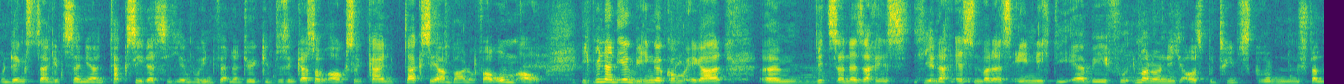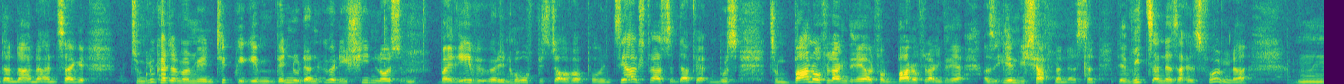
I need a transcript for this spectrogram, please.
und denkst, da gibt es dann ja ein Taxi, das sich irgendwo hinfährt. Natürlich gibt es in Castro-Brauxel kein Taxi am Bahnhof. Warum auch? Ich bin dann irgendwie hingekommen, egal. Ähm, Witz an der Sache ist, hier nach Essen war das ähnlich. Die RB fuhr immer noch nicht. Aus Betriebsgründen stand dann da eine Anzeige. Zum Glück hatte man mir einen Tipp gegeben, wenn du dann über die Schienen läufst und bei Rewe über den Hof bist du auf der Provinzialstraße, da fährt ein Bus zum Bahnhof Langendreher und vom Bahnhof Langendreher. Also irgendwie schafft man das dann. Der Witz an der Sache ist folgender. Mm,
